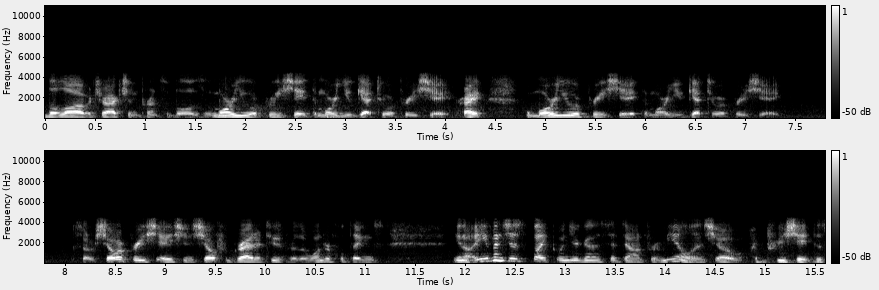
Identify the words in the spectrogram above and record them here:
the law of attraction principle is the more you appreciate, the more you get to appreciate, right? The more you appreciate, the more you get to appreciate. So show appreciation, show for gratitude for the wonderful things You know, even just like when you're going to sit down for a meal and show, I appreciate this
